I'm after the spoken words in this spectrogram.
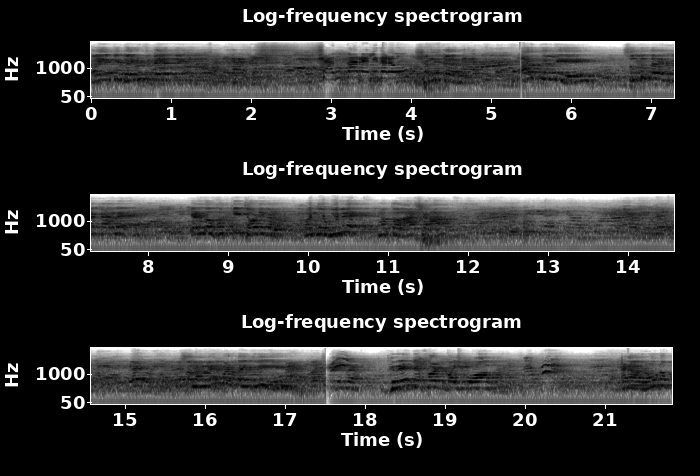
ಕೈಯಲ್ಲಿ ಎತ್ತಿ ದಯವಿಟ್ಟು ಕೈ ಎತ್ತಿ ಶಂಕರ್ ಎಲ್ಲಿದರು ಶಂಕರ್ ಭಾರತದಲ್ಲಿ ಸುತ್ತುತ್ತಾ ಎರಡು ಹಕ್ಕಿ ಜೋಡಿಗಳು, ಒಂದು ವಿವೇಕ್ ಮತ್ತು ಆಶಾ. ಸೊ ನಾವೇನ್ ಮಾಡ್ತಾ ಇದ್ವಿ? Great effort by you all and round of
